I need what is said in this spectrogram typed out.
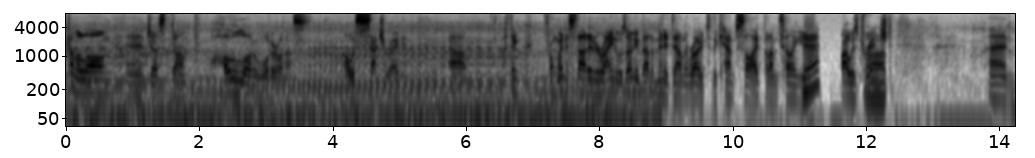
come along and just dump a whole lot of water on us. I was saturated. Um, I think from when it started to rain, it was only about a minute down the road to the campsite, but I'm telling you, Yeah? I was drenched. And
